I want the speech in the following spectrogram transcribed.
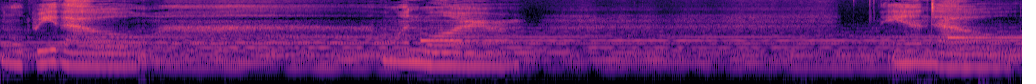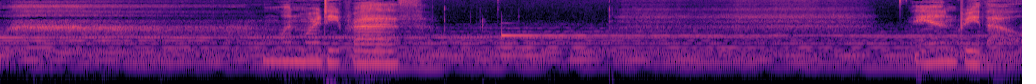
We'll breathe out one more. And out. One more deep breath. Breathe out.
